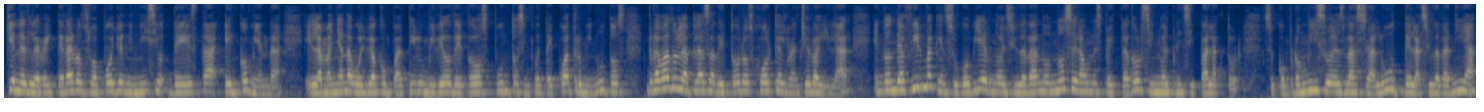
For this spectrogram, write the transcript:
quienes le reiteraron su apoyo en inicio de esta encomienda. En la mañana volvió a compartir un video de 2.54 minutos grabado en la Plaza de Toros Jorge el Ranchero Aguilar, en donde afirma que en su gobierno el ciudadano no será un espectador, sino el principal actor. Su compromiso es la salud de la ciudadanía,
